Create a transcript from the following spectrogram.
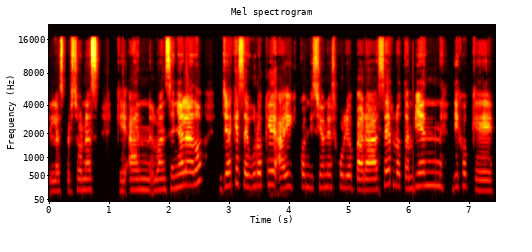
las personas que han, lo han señalado, ya que aseguró que hay condiciones, Julio, para hacerlo. También dijo que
